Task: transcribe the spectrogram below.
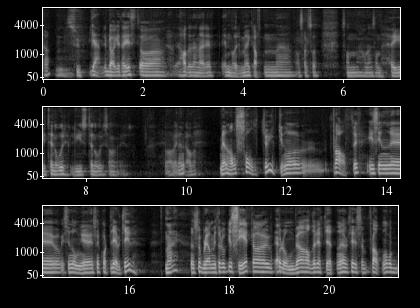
Ja. Super, jævlig bra gitarist, og hadde den der enorme kraften eh, Han sagt så, sånn, han hadde en sånn høy tenor, lys tenor, som, som var veldig bra. da. Men han solgte jo ikke noen plater i sin, eh, i sin unge, sin korte levetid. Nei, Men så ble han mytologisert da Colombia hadde rettighetene til disse platene og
